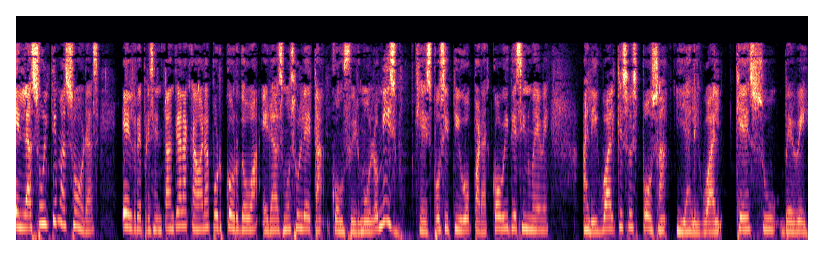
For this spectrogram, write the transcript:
En las últimas horas, el representante a la Cámara por Córdoba, Erasmo Zuleta, confirmó lo mismo, que es positivo para COVID-19, al igual que su esposa y al igual que su bebé.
